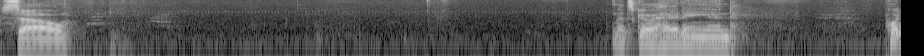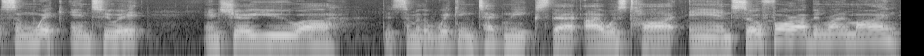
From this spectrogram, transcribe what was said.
So let's go ahead and put some wick into it and show you uh, some of the wicking techniques that I was taught. And so far I've been running mine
